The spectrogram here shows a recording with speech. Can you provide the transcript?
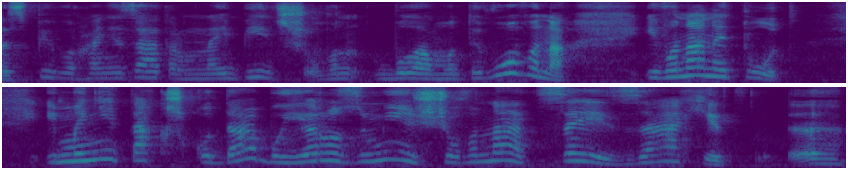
е, співорганізатором, найбільш вон- була мотивована, і вона не тут. І мені так шкода, бо я розумію, що вона цей захід е,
